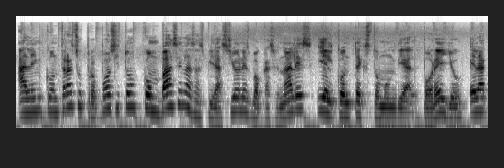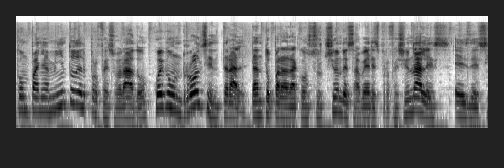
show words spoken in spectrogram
al encontrar su propósito con base en las aspiraciones vocacionales y el contexto mundial. Por ello, el acompañamiento del profesorado juega un rol central tanto para la construcción de saberes profesionales, es decir,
